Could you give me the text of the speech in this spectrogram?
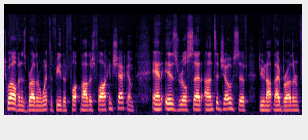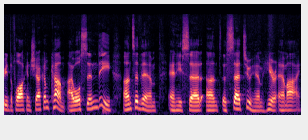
12 and his brethren went to feed their father's flock in Shechem. And Israel said unto Joseph, Do not thy brethren feed the flock in Shechem? Come, I will send thee unto them. And he said, unto, said to him, Here am I.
